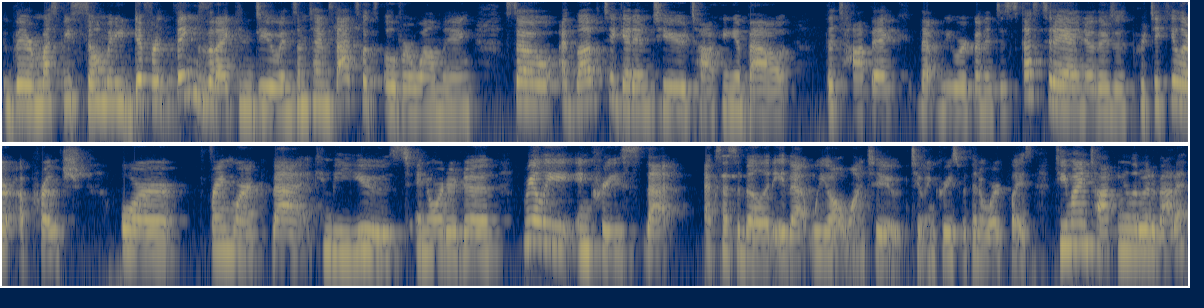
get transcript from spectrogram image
there must be so many different things that I can do. And sometimes that's what's overwhelming. So I'd love to get into talking about the topic that we were going to discuss today. I know there's a particular approach or framework that can be used in order to really increase that accessibility that we all want to to increase within a workplace. Do you mind talking a little bit about it?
